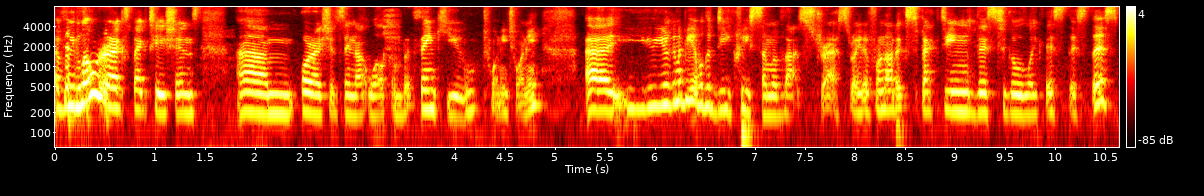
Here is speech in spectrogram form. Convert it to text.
if we lower our expectations, um, or I should say not welcome, but thank you, 2020, uh, you, you're going to be able to decrease some of that stress, right? If we're not expecting this to go like this, this, this,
